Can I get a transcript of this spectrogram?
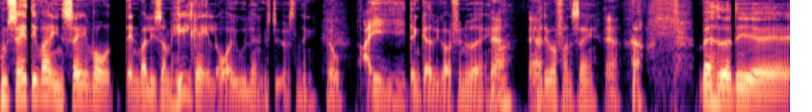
Hun sagde, at det var en sag, hvor den var ligesom helt galt over i Udlændingsstyrelsen, ikke? Jo. Ej, den gad vi godt finde ud af, ja, ja. ja det var for en sag. Ja. Hvad hedder det? Øh,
